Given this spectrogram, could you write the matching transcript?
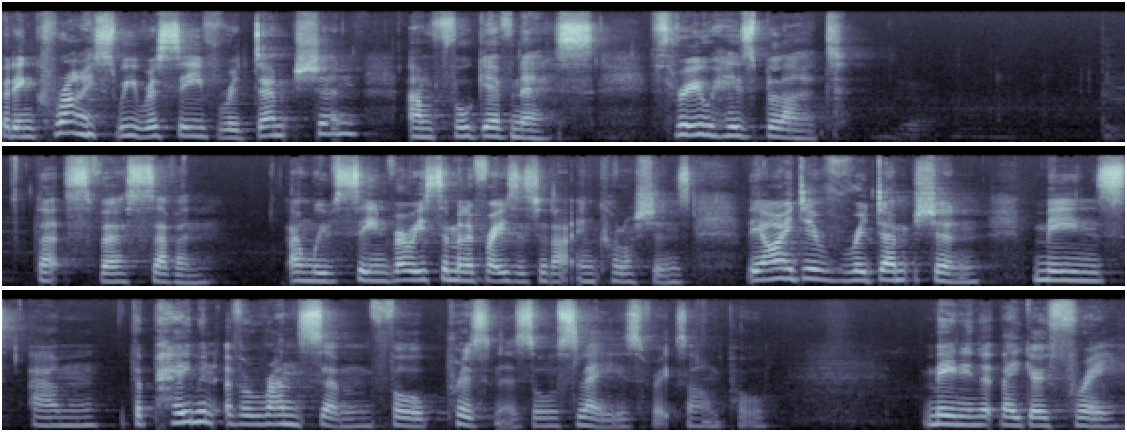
but in Christ we receive redemption and forgiveness through his blood. That's verse 7. And we've seen very similar phrases to that in Colossians. The idea of redemption means um, the payment of a ransom for prisoners or slaves, for example, meaning that they go free.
